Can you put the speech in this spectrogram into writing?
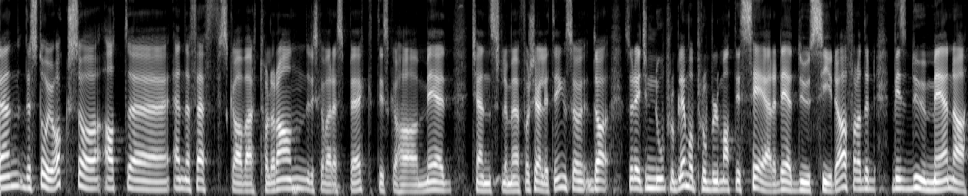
men det står jo også at eh, NFF skal være tolerant, de skal være respekt, de skal ha medkjensle med forskjellige ting. Så, da, så det er ikke noe problem å problematisere det du sier da. For det, hvis du mener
